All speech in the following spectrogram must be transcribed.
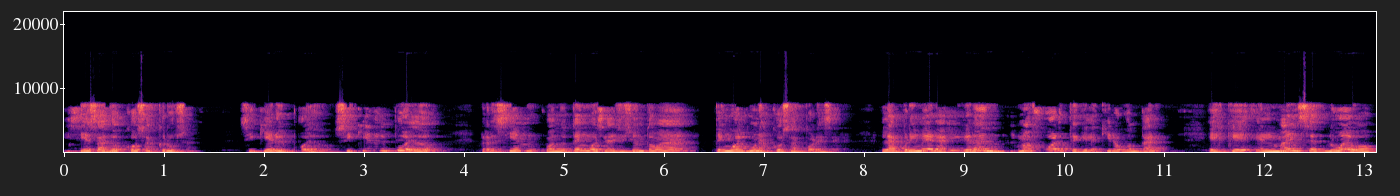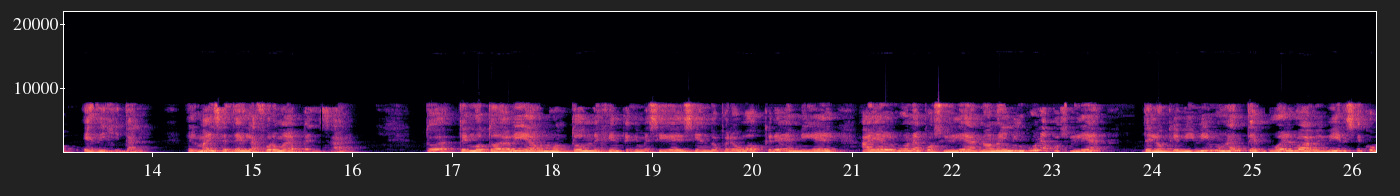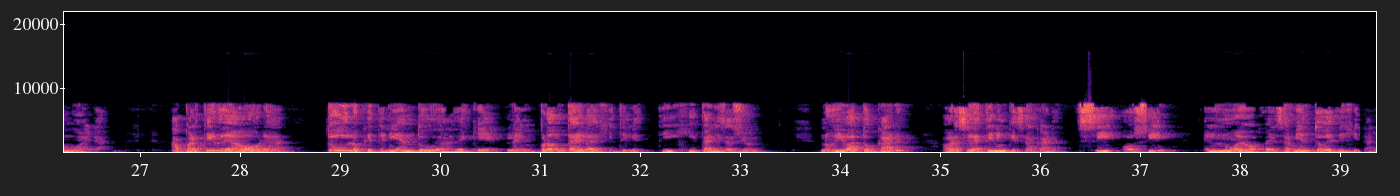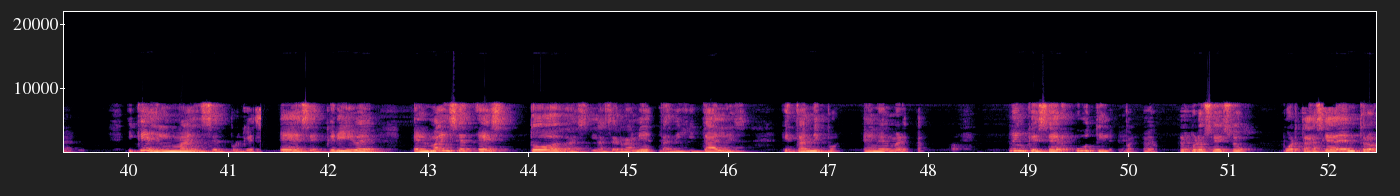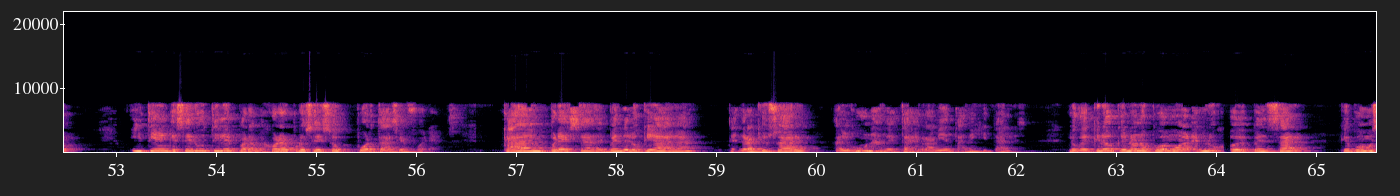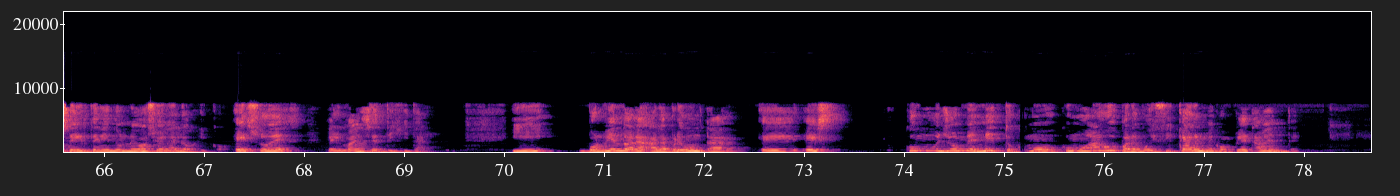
y si esas dos cosas cruzan, si quiero y puedo, si quiero y puedo, recién cuando tengo esa decisión tomada, tengo algunas cosas por hacer. La primera y gran, más fuerte que les quiero contar es que el mindset nuevo es digital. El mindset es la forma de pensar. tengo todavía un montón de gente que me sigue diciendo, pero vos crees, Miguel, ¿hay alguna posibilidad? No, no hay ninguna posibilidad de lo que vivimos antes vuelva a vivirse como era. A partir de ahora, todos los que tenían dudas de que la impronta de la digitalización nos iba a tocar, ahora se la tienen que sacar. Sí o sí, el nuevo pensamiento es digital. ¿Y qué es el mindset? Porque se se escribe. El mindset es todas las herramientas digitales que están disponibles en el mercado tienen que ser útiles para mejorar procesos puertas hacia adentro y tienen que ser útiles para mejorar procesos puertas hacia afuera. Cada empresa, depende de lo que haga, tendrá que usar algunas de estas herramientas digitales. Lo que creo que no nos podemos dar el lujo de pensar que podemos seguir teniendo un negocio analógico. Eso es el mindset digital. Y volviendo a la, pregunta, eh, es cómo yo me meto, cómo, cómo hago para modificarme completamente.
